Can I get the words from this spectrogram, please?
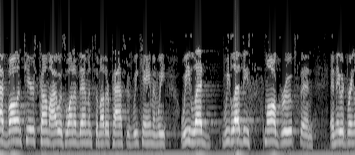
had volunteers come. I was one of them, and some other pastors. We came and we we led we led these small groups, and and they would bring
